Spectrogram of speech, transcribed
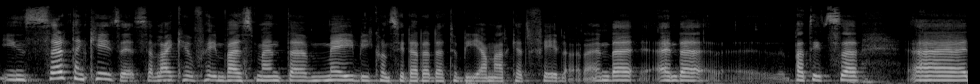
in certain cases, like if investment may be considered to be a market failure, and and but it's uh,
